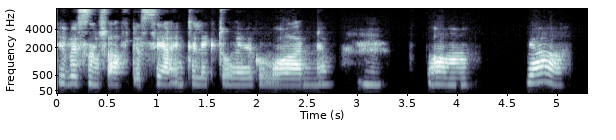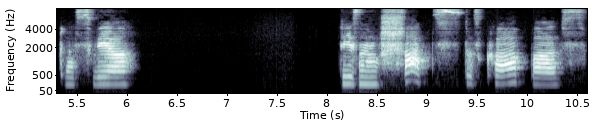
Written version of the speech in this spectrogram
die Wissenschaft ist sehr intellektuell geworden. Ja. Mhm. Ähm, ja, dass wir diesen Schatz des Körpers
